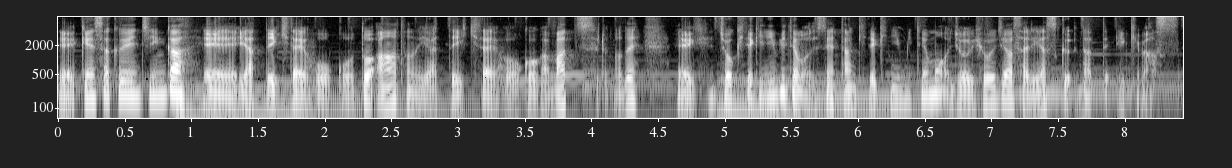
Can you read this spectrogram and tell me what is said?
検索エンジンがやっていきたい方向とあなたのやっていきたい方向がマッチするので、長期的に見てもですね、短期的に見ても上位表示はされやすくなっていきます。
